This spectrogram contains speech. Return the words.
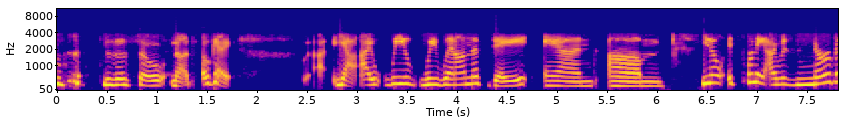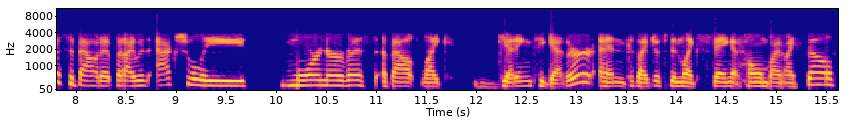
I'm this is so nuts. Okay. Yeah, I we we went on this date and um you know, it's funny. I was nervous about it, but I was actually more nervous about like getting together and because I've just been like staying at home by myself.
